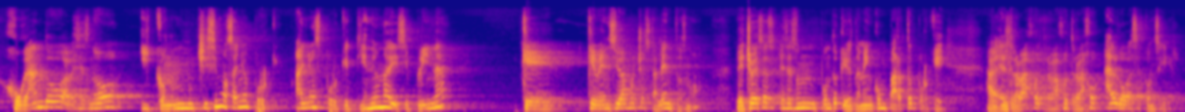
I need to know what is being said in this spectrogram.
jugando, a veces no, y con muchísimos años, porque, años porque tiene una disciplina que, que venció a muchos talentos, ¿no? De hecho, ese es, ese es un punto que yo también comparto porque ah, el trabajo, el trabajo, el trabajo, algo vas a conseguir.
